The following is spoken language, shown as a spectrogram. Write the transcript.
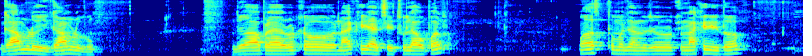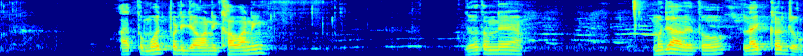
ગામડું ગામડું. જો આપણે રોટલો નાખી રહ્યા છીએ ચૂલા ઉપર. મસ્ત મજાનો જો રોટલો નાખી દીધો. આ તો મોજ પડી જવાની ખાવાની. જો તમને મજા આવે તો લાઈક કરજો.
